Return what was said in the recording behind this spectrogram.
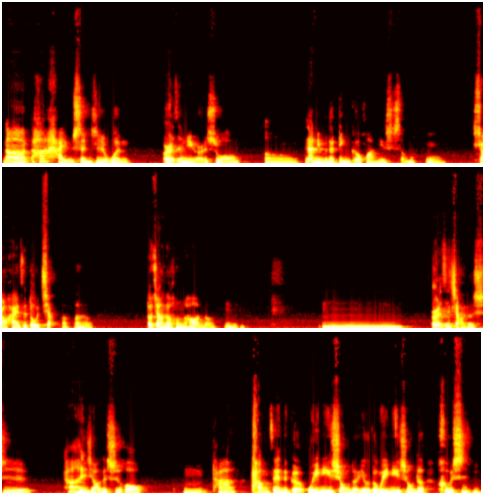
那他还有甚至问儿子女儿说：“嗯、那你们的定格画面是什么？”嗯。小孩子都讲了，嗯，都讲的很好呢，嗯。嗯，儿子讲的是他很小的时候，嗯，他躺在那个维尼熊的有一个维尼熊的和适椅，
